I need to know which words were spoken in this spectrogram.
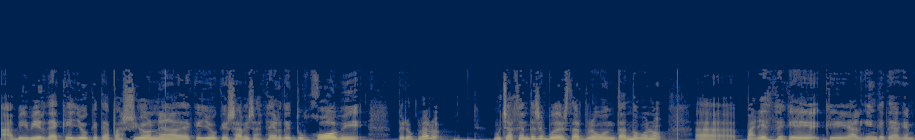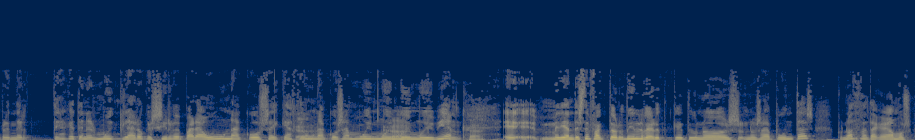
a vivir de aquello que te apasiona, de aquello que sabes hacer, de tu hobby, pero claro, mucha gente se puede estar preguntando, bueno, ah, parece que, alguien que tenga que emprender tenga que tener muy claro que sirve para una cosa y que hace una cosa muy, muy, muy, muy bien. Eh, mediante este factor Dilbert que tú nos, nos apuntas, pues no hace falta que hagamos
